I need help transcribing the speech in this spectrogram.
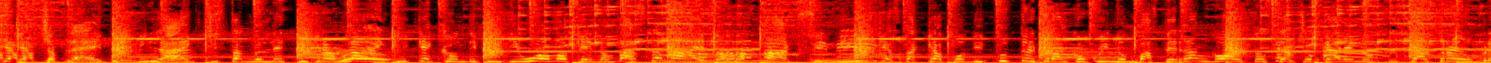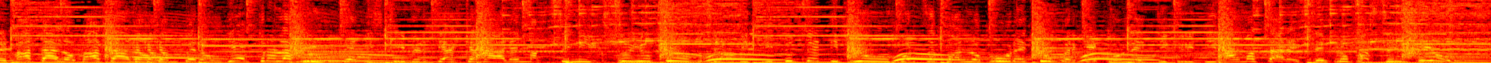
Schiaccia play, premi like, ci stanno le tigre online. Clicca e condividi uomo che non basta mai. Mamma Maximi, che sta a capo di tutto il branco. Qui non basta il rango alto, se a giocare non si altro è ombre. Matalo, matalo, camperon dietro la cru. Devi iscriverti al canale Maximix su YouTube. Trovi di tutto e di più, forza fallo pure tu Perché con le tigre di Roma stare sempre un passo in più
